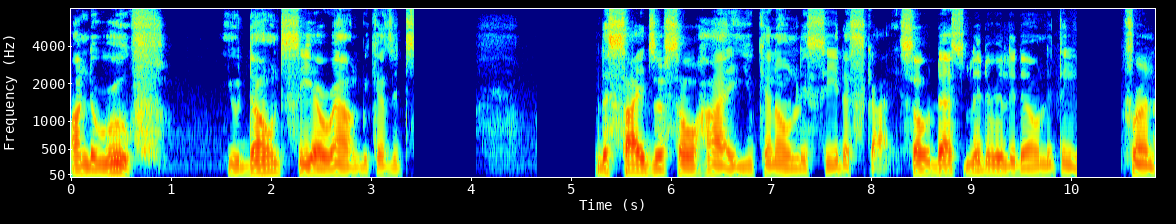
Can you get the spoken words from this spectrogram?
on the roof. You don't see around because it's the sides are so high you can only see the sky. So that's literally the only thing for an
